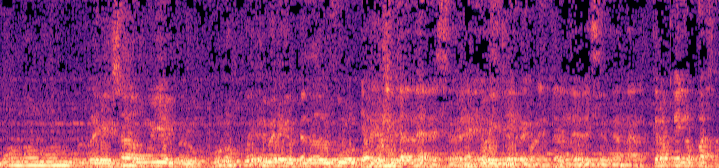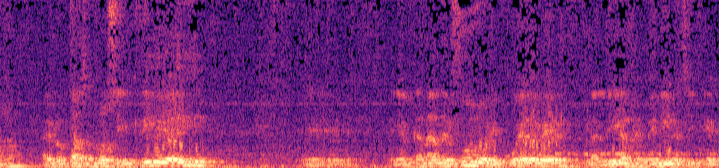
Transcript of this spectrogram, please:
no, no, no he revisado muy bien, pero uno puede ver en el canal del fútbol. Ya por parece- internet eso, Es eh, por internet. por internet ese canal. Creo que ahí lo paso, ¿no? Ahí lo pasa, uno se inscribe ahí eh, en el canal del fútbol y puede ver la liga femenina. Así que,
